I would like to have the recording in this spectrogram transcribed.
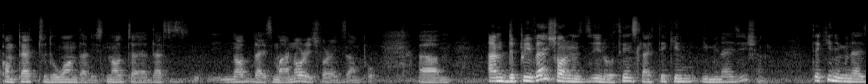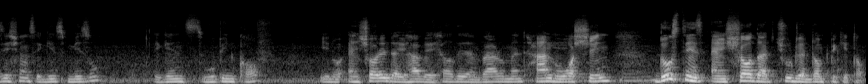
compared to the one that is not uh, that is not that is malnourished, for example. Um, and the prevention is you know things like taking immunization taking immunizations against measles, against whooping cough, you know, ensuring that you have a healthy environment, hand washing, mm-hmm. those things ensure that children don't pick it up.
